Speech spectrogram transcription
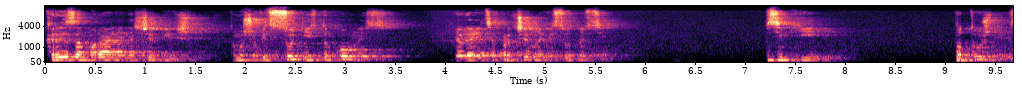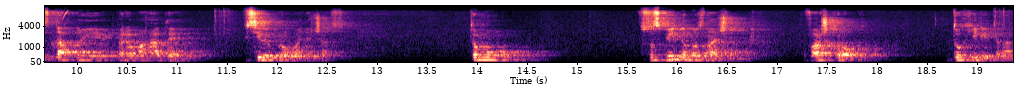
Криза моралі на ще більше, тому що відсутність духовності є причиною відсутності сім'ї потужної, здатної перемагати всі випробування часу. Тому в суспільному значенні ваш крок, дух і літера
